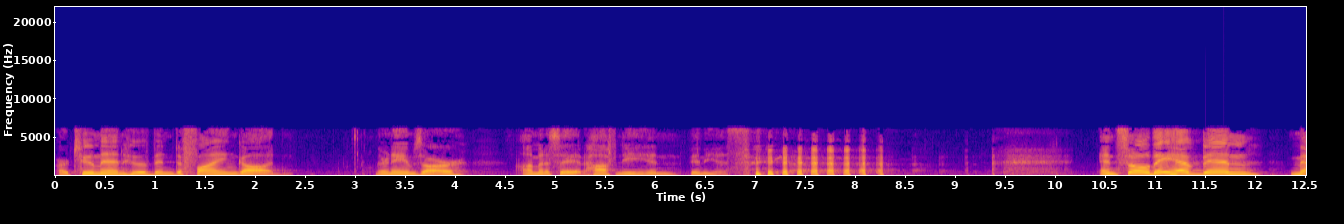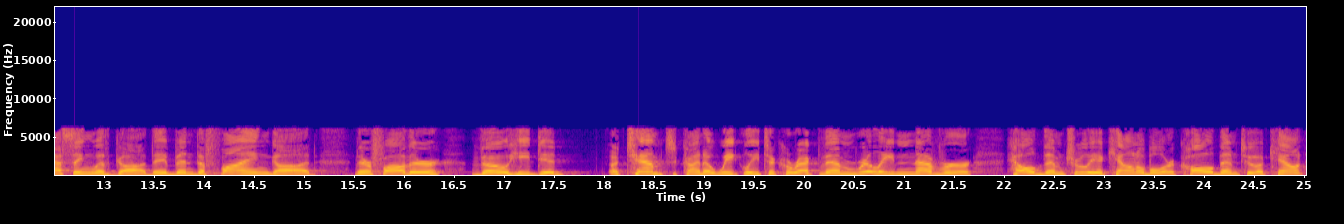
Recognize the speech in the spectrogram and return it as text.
are two men who have been defying God. Their names are, I'm going to say it, Hophni and Phinehas. and so they have been messing with God. They've been defying God. Their father, though he did attempt kind of weakly to correct them, really never held them truly accountable or called them to account.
